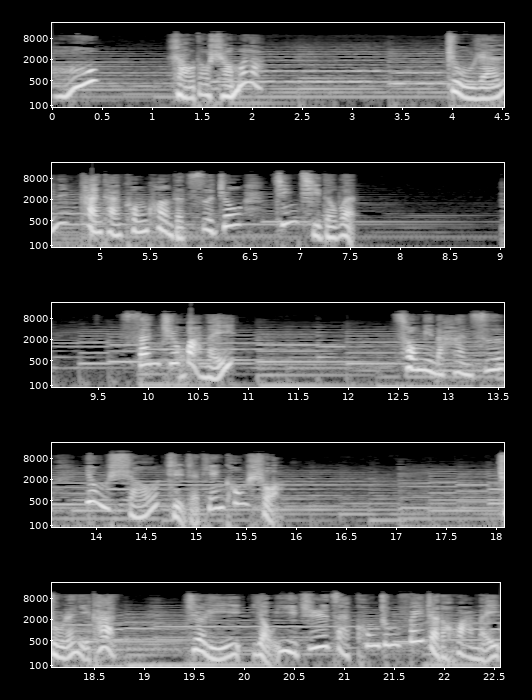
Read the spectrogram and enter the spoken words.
哦，找到什么了？主人看看空旷的四周，惊奇的问。三只画眉。聪明的汉斯用手指着天空说：“主人，你看，这里有一只在空中飞着的画眉，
